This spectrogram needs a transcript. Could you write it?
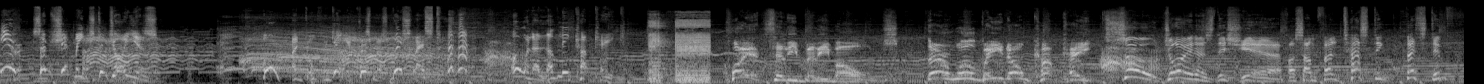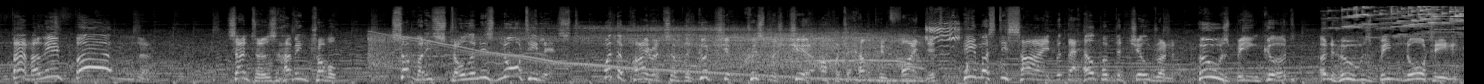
Here, some shipmates to join you. Oh, and don't forget your Christmas wish list. oh, and a lovely cupcake. Quiet, silly Billy Bones. There will be no cupcakes. So join us this year for some fantastic festive family fun! Santa's having trouble. Somebody's stolen his naughty list. When the pirates of the good ship Christmas Cheer offer to help him find it, he must decide with the help of the children who's been good and who's been naughty.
